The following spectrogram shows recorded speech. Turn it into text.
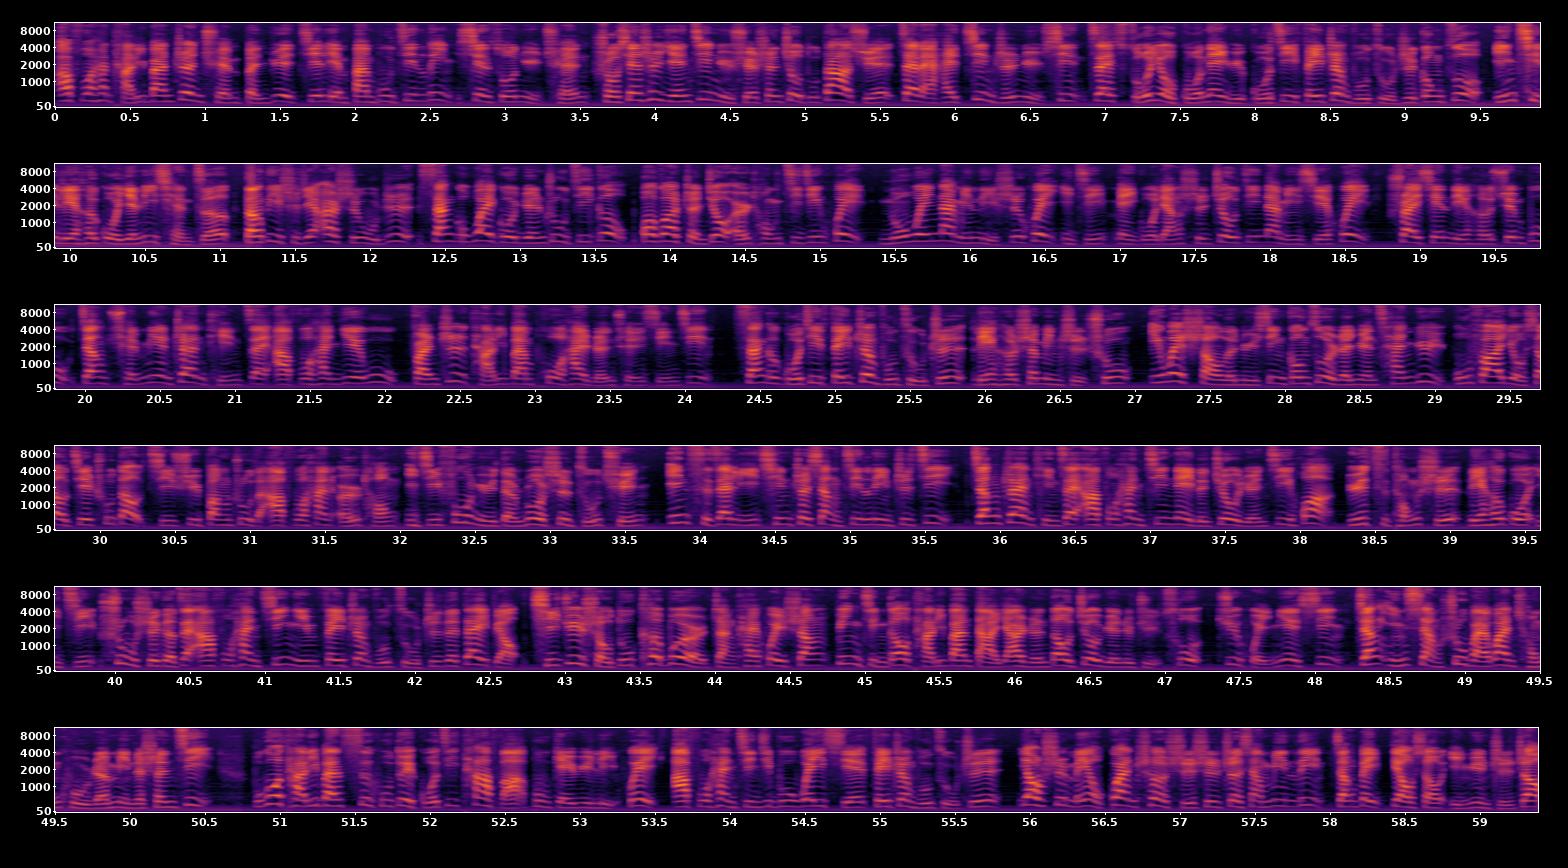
阿富汗塔利班政权本月接连颁布禁令，限缩女权。首先是严禁女学生就读大学，再来还禁止女性在所有国内与国际非政府组织工作，引起联合国严厉谴责。当地时间二十五日，三个外国援助机构，包括拯救儿童基金会、挪威难民理事会以及美国粮食救济难民协会，率先联合宣布将全面暂停在阿富汗业务，反制塔利班迫害人权行径。三个国际非政府组织联合声明指出，因为少了女性工作人员参与，无法有效接触到急需帮助的阿富汗儿童以及妇女等弱势族群，因此在厘清这项禁令之际，将暂停在阿富汗境内的救援计划。与此同时，联合国以及数十个在阿富汗经营非政府组织的代表齐聚首都喀布尔展开会商，并警告塔利班打压人道救援的举措具毁灭性，将影响数百万穷苦人民的生计。不过，塔利班似乎对国际挞伐不给予理会。阿富汗经济部威胁非政府组织，要是没有贯彻实施这项命令，将被吊销营运执照。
